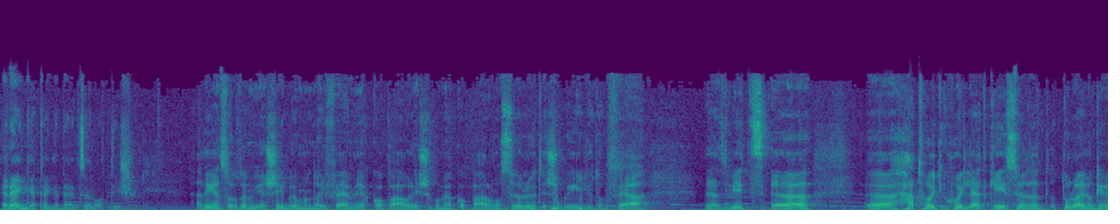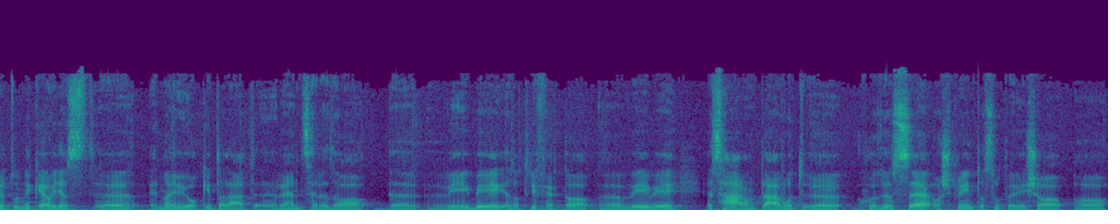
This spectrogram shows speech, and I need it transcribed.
rengeteget edzel ott is. Hát igen, szoktam hülyeségből mondani, hogy felmegyek kapával, és akkor megkapálom a szőlőt, és akkor így jutok fel, de ez vicc. Hát hogy, hogy lehet készülni? Hát tulajdonképpen tudni kell, hogy ez egy nagyon jól kitalált rendszer, ez a VB, ez a trifecta VB. Ez három távot hoz össze, a sprint, a super és a, a,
